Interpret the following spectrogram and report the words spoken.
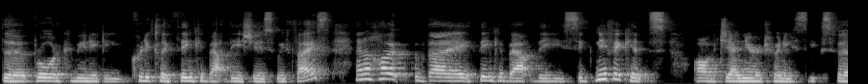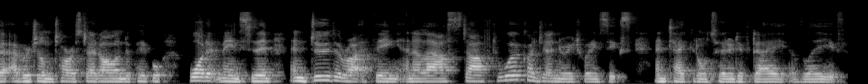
the broader community critically think about the issues we face. And I hope they think about the significance of January 26 for Aboriginal and Torres Strait Islander people, what it means to them, and do the right thing and allow staff to work on January 26 and take an alternative day of leave.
